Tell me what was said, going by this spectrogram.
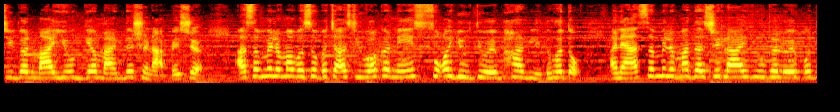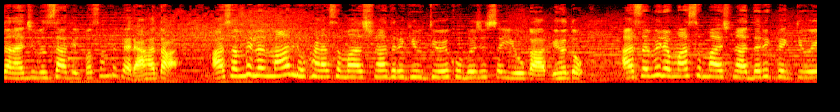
જીવનમાં યોગ્ય માર્ગદર્શન આપે છે. આ સંમેલનમાં બસો પચાસ યુવક અને સો યુવતીઓએ ભાગ લીધો હતો અને આ સંમેલનમાં દસ જેટલા યુગલોએ પોતાના જીવન સાથે પસંદ કર્યા હતા. આ સંમેલનમાં લોહાણા સમાજના દરેક યુવતીઓએ ખૂબ જ સહયોગ આપ્યો હતો. આ સંમેલનમાં સમાજના દરેક વ્યક્તિઓએ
